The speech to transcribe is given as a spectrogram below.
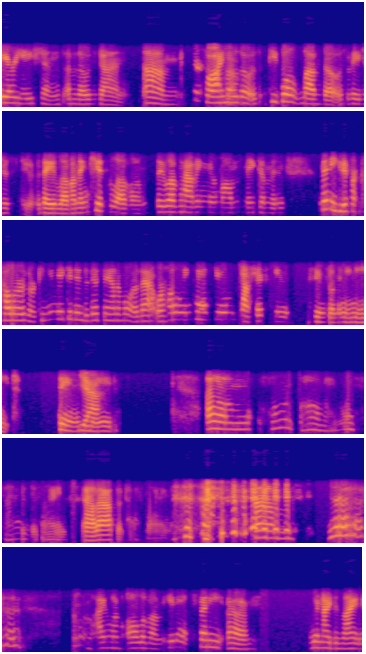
variations of those done. Um, so I know those people love those. They just do. They love them, and kids love them. They love having their moms make them in many different colors. Or can you make it into this animal or that or Halloween costume? Gosh, I've seen seen so many neat things Yeah. made. Um, some oh my fun to design. Now that's a tough one. um, I love all of them. You know, it's funny. Um, when I design,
